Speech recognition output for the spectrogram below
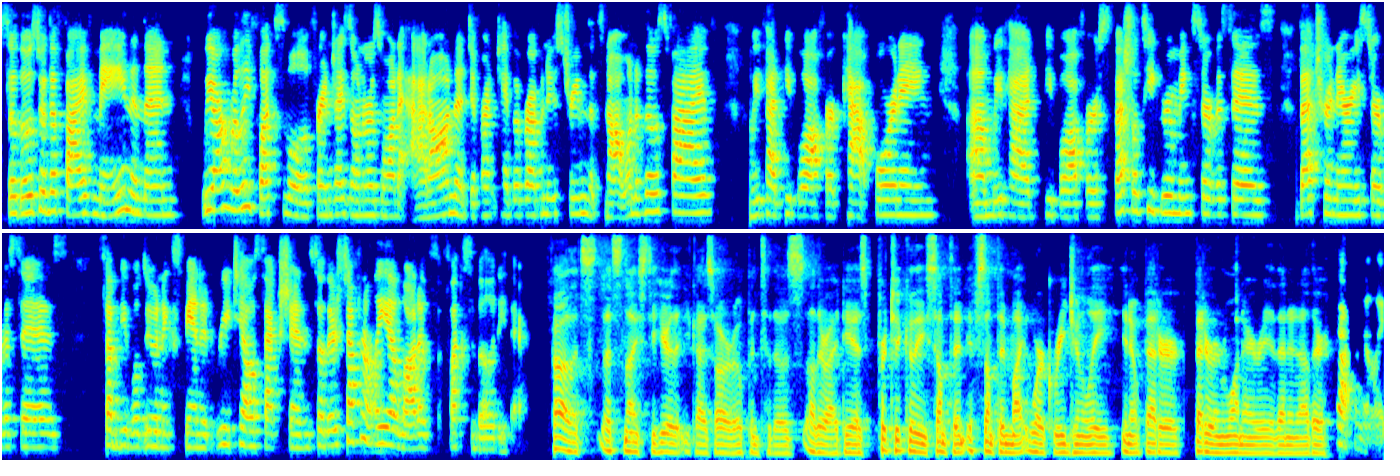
So those are the five main. And then we are really flexible. If franchise owners want to add on a different type of revenue stream that's not one of those five, we've had people offer cat boarding. Um, we've had people offer specialty grooming services, veterinary services. Some people do an expanded retail section. So there's definitely a lot of flexibility there. Oh, that's that's nice to hear that you guys are open to those other ideas, particularly something if something might work regionally, you know, better better in one area than another. Definitely.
